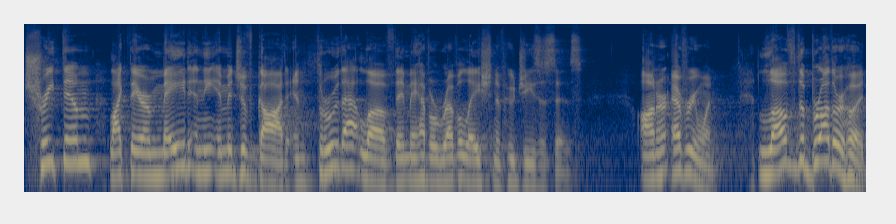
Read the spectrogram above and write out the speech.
Treat them like they are made in the image of God, and through that love, they may have a revelation of who Jesus is. Honor everyone. Love the brotherhood.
